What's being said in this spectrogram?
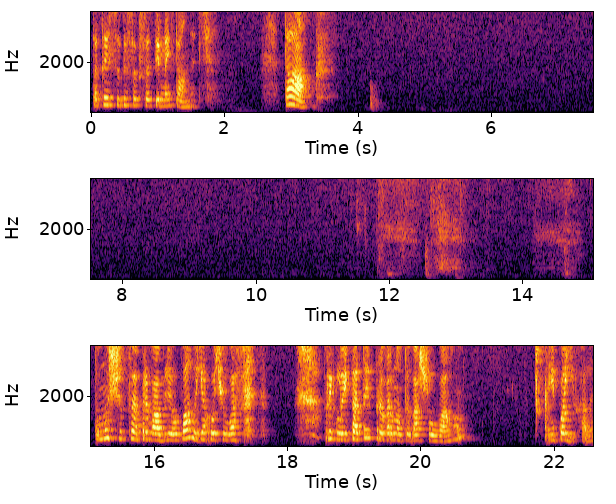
Такий собі сексапільний танець. Так. Тому що це приваблює увагу, я хочу вас прикликати, привернути вашу увагу. І поїхали.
